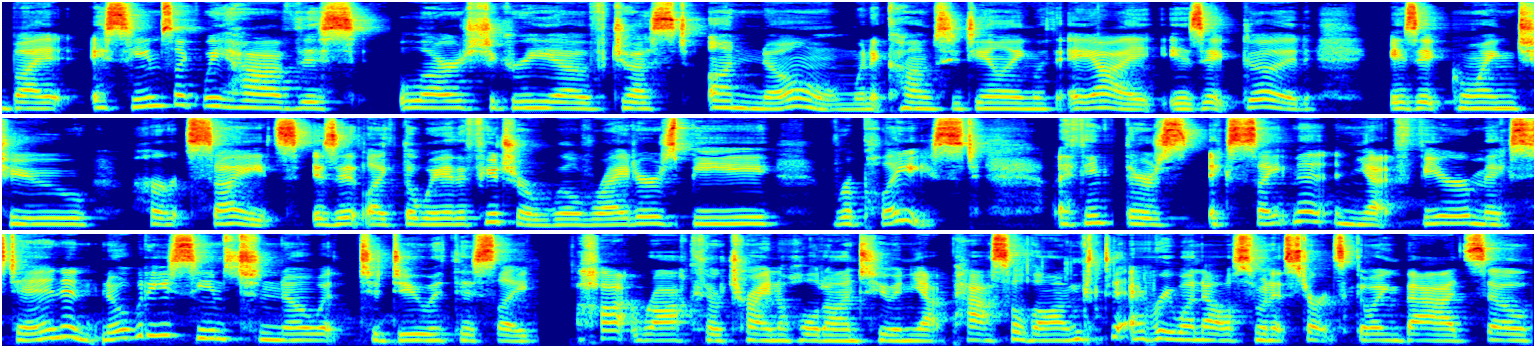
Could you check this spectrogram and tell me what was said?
But it seems like we have this large degree of just unknown when it comes to dealing with AI. Is it good? Is it going to hurt sites? Is it like the way of the future? Will writers be replaced? I think there's excitement and yet fear mixed in, and nobody seems to know what to do with this like hot rock they're trying to hold on to and yet pass along to everyone else when it starts going bad. So,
